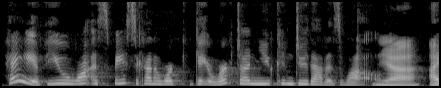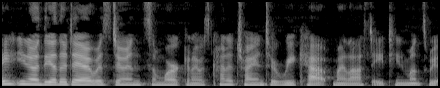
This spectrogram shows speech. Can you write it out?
hey, if you want a space to kind of work, get your work done, you can do that as well. yeah i you know the other day i was doing some work and i was kind of trying to recap my last 18 months we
